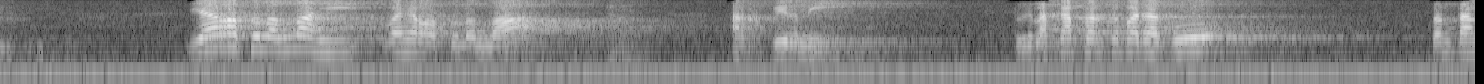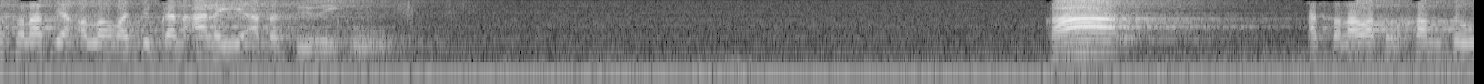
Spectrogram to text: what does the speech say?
ya Rasulullah, wahai Rasulullah, akhbirni. Berilah kabar kepadaku tentang salat yang Allah wajibkan alaihi atas diriku. Qal as-salawatul khamsu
